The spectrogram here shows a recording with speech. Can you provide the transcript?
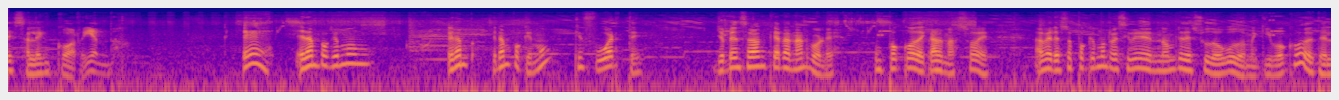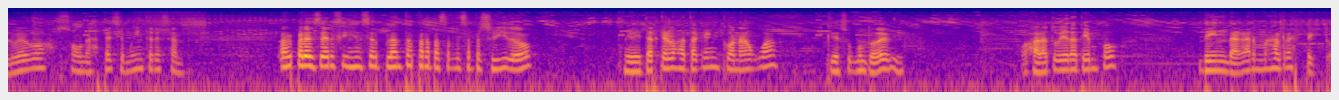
y salen corriendo. ¡Eh! ¿Eran Pokémon? ¿Eran, ¿Eran Pokémon? ¡Qué fuerte! Yo pensaba que eran árboles. Un poco de calma, Zoe. A ver, esos Pokémon reciben el nombre de Sudogudo, ¿me equivoco? Desde luego son una especie muy interesante. Al parecer fingen ser plantas para pasar desapercibido y evitar que los ataquen con agua, que es su punto débil. Ojalá tuviera tiempo de indagar más al respecto.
